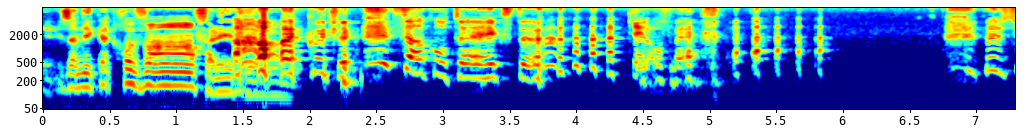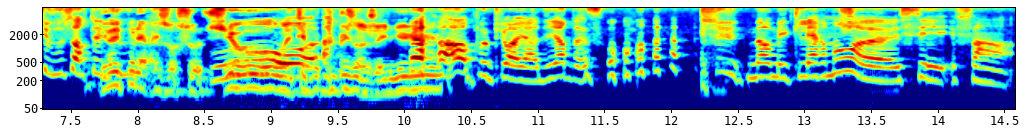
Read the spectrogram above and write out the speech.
Les années 80, fallait. Oh, euh, écoute, c'est un contexte. Quel enfer. Si vous sortez avait tout- les réseaux sociaux, Oh. on était beaucoup plus ingénus. Ah, on peut plus rien dire de toute façon. non, mais clairement, euh, c'est. Enfin.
